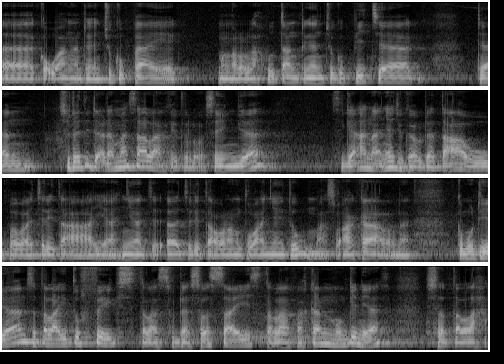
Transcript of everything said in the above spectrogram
uh, keuangan dengan cukup baik, mengelola hutang dengan cukup bijak dan sudah tidak ada masalah gitu loh. Sehingga sehingga anaknya juga udah tahu bahwa cerita ayahnya eh, cerita orang tuanya itu masuk akal. Nah kemudian setelah itu fix setelah sudah selesai setelah bahkan mungkin ya setelah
